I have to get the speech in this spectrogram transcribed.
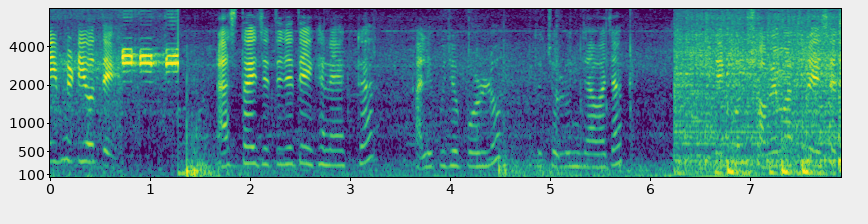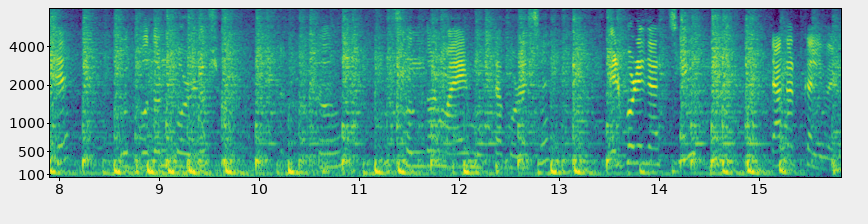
এই ভিডিওতে। রাস্তায় যেতে যেতে এখানে একটা কালী পুজো পড়ল। তো চলুন যাওয়া যাক। দেখুন, সবে মাত্র এসেছে, উদ্বোধন করল সব। মায়ের মুখটা করেছে এরপরে যাচ্ছি ডাকাত কালীবাড়ি।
